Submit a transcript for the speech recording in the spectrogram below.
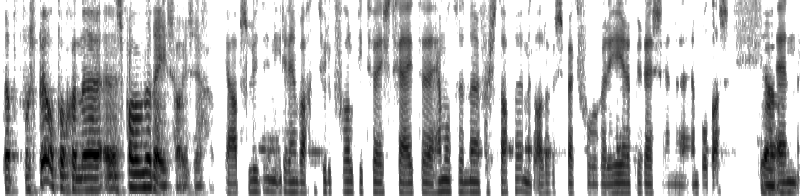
Dat voorspelt toch een, uh, een, spannende race, zou je zeggen. Ja, absoluut. En iedereen wacht natuurlijk vooral op die twee strijd Hamilton-Verstappen. met alle respect voor de heren Perez en, en Bottas. Ja. En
